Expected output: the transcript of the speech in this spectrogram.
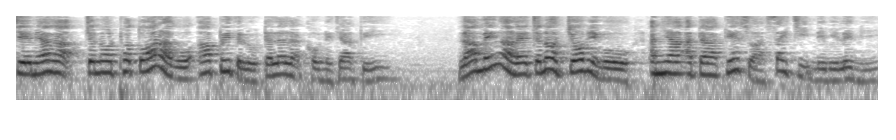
ကြယ်များကကျွန်တော်ထွက်သွားတာကိုအားပေးတယ်လို့တက်လက်လက်ခုန်နေကြသည်။ လာမင်းကလည်းကျွန်တော်ကြောပြင်ကိုအညာအတာကဲစွာစိုက်ကြည့်နေပေလိမ့်မည်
